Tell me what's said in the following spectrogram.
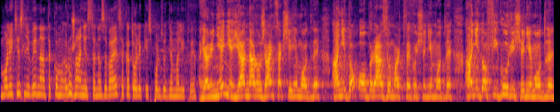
Молитесь ли вы на таком ружанец, это называется, католики используют для молитвы? A ja mówię, nie, nie, ja na różańcach się nie modlę, ani do obrazu martwego się nie modlę, ani do figury się nie modlę.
